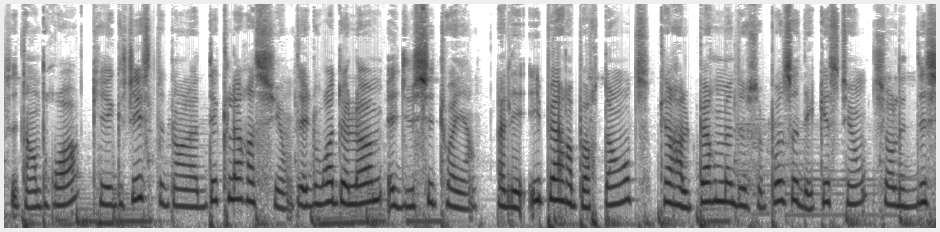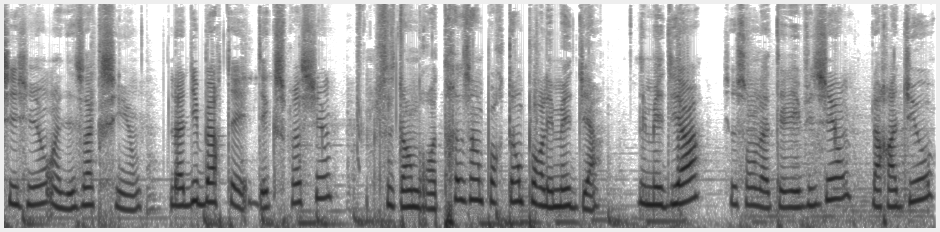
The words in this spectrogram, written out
c'est un droit qui existe dans la Déclaration des droits de l'homme et du citoyen. Elle est hyper importante car elle permet de se poser des questions sur les décisions et les actions. La liberté d'expression, c'est un droit très important pour les médias. Les médias, ce sont la télévision, la radio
